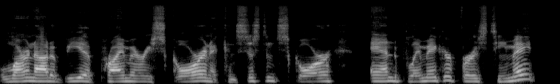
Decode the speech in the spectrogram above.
learn how to be a primary scorer and a consistent scorer and playmaker for his teammate,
